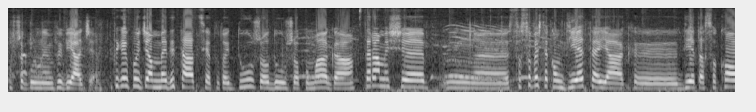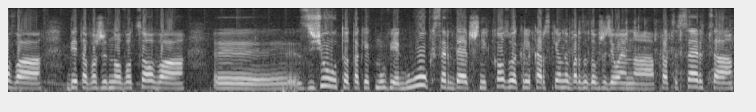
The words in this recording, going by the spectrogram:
poszczególnym wywiadzie. Tak jak powiedziałam, medytacja tutaj dużo, dużo pomaga. Staramy się mm, stosować taką dietę jak dieta sokowa, dieta warzywno-owocowa, z ziół to tak jak mówię głuk serdecznik, kozłek lekarski, one bardzo dobrze działają na pracę serca.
